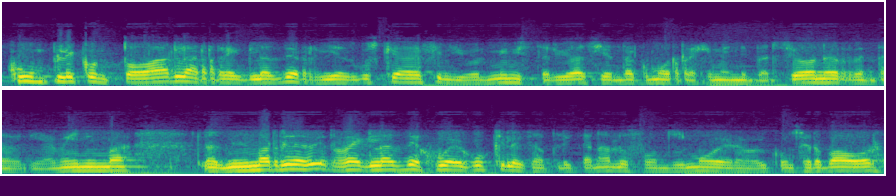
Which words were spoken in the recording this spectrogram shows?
cumple con todas las reglas de riesgos que ha definido el Ministerio de Hacienda como régimen de inversiones, rentabilidad mínima, las mismas reglas de juego que les aplican a los fondos moderado y conservador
